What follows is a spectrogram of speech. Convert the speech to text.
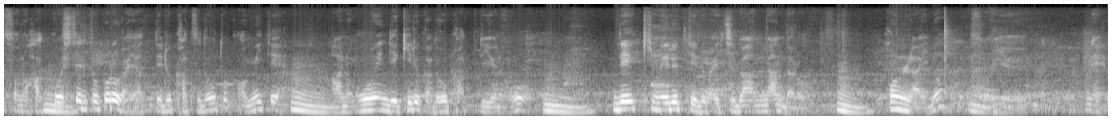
その発行してるところがやってる活動とかを見て、うんあの応援できるかどうかっていうのをうんで決めるっていうのが一番なんだろううん本来のそういうね、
